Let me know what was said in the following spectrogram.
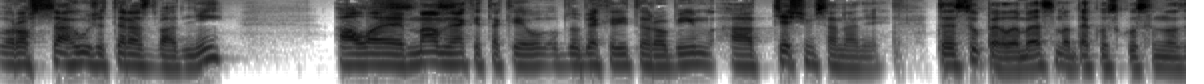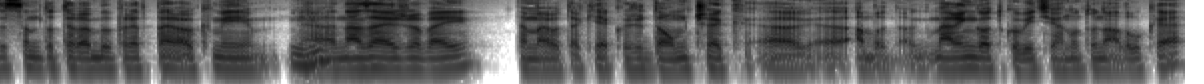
rozsahu, že teraz dva dní, ale mám nejaké také obdobia, kedy to robím a teším sa na ne. To je super, lebo ja som mal takú skúsenosť, že som toto robil pred pár rokmi Mhm. mm-hmm. na Zaježovej. Tam majú taký akože domček, eh, alebo maringotku vytiahnutú na lúke.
